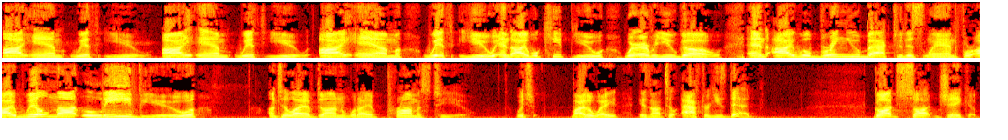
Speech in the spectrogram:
I am with you. I am with you. I am with you, and I will keep you wherever you go. And I will bring you back to this land, for I will not leave you until I have done what I have promised to you. Which, by the way, is not till after he's dead. God sought Jacob.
